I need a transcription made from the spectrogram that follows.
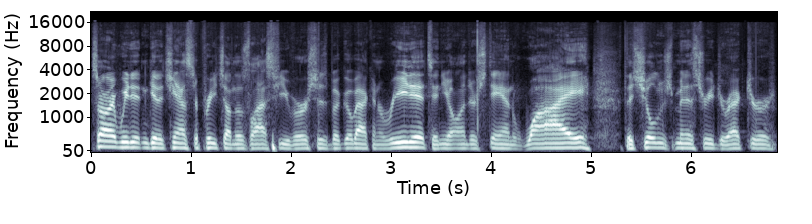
sorry we didn't get a chance to preach on those last few verses, but go back and read it and you'll understand why the children's ministry director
